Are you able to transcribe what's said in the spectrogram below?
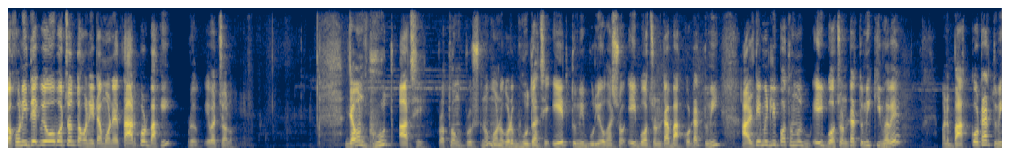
যখনই দেখবে ও বচন তখন এটা মনে, তারপর বাকি প্রয়োগ। এবার চলো। যেমন ভূত আছে, প্রথম প্রশ্ন, মনে করো ভূত আছে, এর তুমি বুলীয় ভাষ্য, এই বচনটা, বাক্যটার তুমি আলটিমেটলি প্রথম এই বচনটা তুমি কীভাবে মানে বাক্যটার তুমি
